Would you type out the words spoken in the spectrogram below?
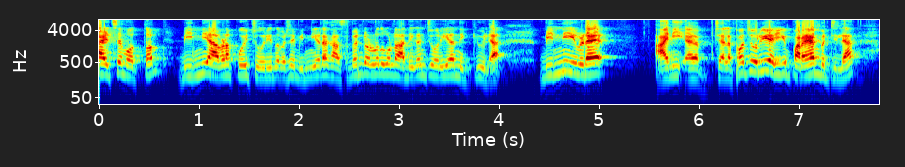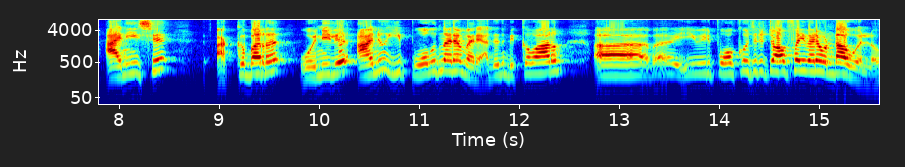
ആഴ്ച മൊത്തം ബിന്നി അവിടെ പോയി ചൊറിയുന്നു. പക്ഷേ ബിന്നിയുടെ ഹസ്ബൻഡ് ഉള്ളത് കൊണ്ട് അധികം ചൊറിയാൻ നിൽക്കില്ല ബിന്നി ഇവിടെ അനി ചിലപ്പോൾ ചൊറിയായിരിക്കും പറയാൻ പറ്റില്ല. അനീഷ് അക്ബർ ഒനിൽ അനു ഈ പോകുന്നരം വരെ. അതായത് മിക്കവാറും ഈ ഒരു പോക്ക് വെച്ചിട്ട് ടോപ്പ് ഫൈവ് വരെ ഉണ്ടാവുമല്ലോ.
